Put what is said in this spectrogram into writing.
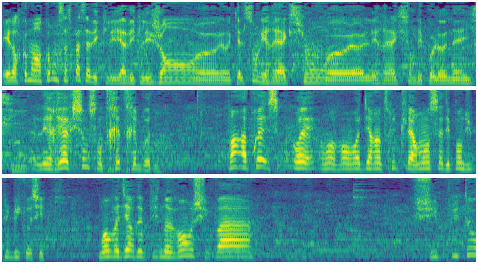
Et alors, comment comment ça se passe avec les avec les gens euh, Quelles sont les réactions euh, les réactions des Polonais ici? Les réactions sont très très bonnes. Enfin après, ouais, on va, dire un truc clairement, ça dépend du public aussi. Moi, on va dire depuis 9 ans, je suis pas, je suis plutôt,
